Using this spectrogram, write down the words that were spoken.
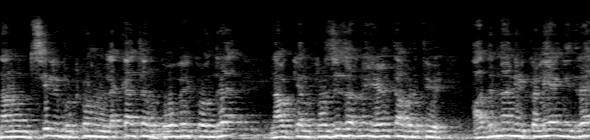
ನಾನು ಒಂದು ಸೀಲ್ ಬಿಟ್ಕೊಂಡು ಲೆಕ್ಕಾಚಾರಕ್ಕೆ ಹೋಗ್ಬೇಕು ಅಂದರೆ ನಾವು ಕೆಲವು ಪ್ರೊಸೀಜರ್ನ ಹೇಳ್ತಾ ಬರ್ತೀವಿ. ಅದನ್ನ ನೀವು ಕಲಿಯಂಗಿದ್ರೆ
